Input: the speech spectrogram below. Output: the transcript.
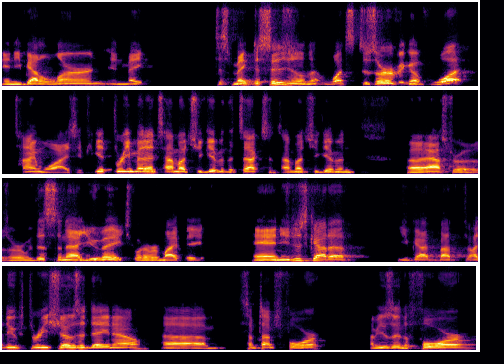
and you've got to learn and make just make decisions on what's deserving of what time wise. If you get three minutes, how much you giving the Texans, how much you giving uh, Astros or this and that, U of H, whatever it might be. And you just gotta, you've got about, I do three shows a day now, um, sometimes four. I'm usually the four,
